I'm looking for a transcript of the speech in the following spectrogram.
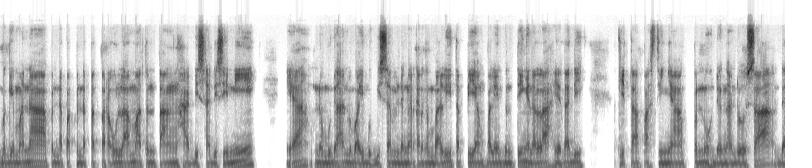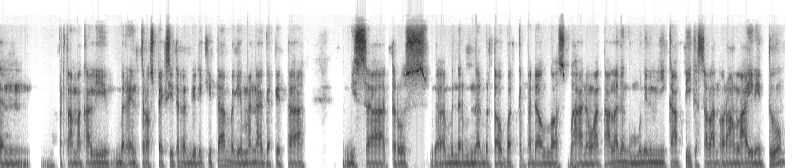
bagaimana pendapat-pendapat para ulama tentang hadis-hadis ini. Ya mudah-mudahan Bapak Ibu bisa mendengarkan kembali. Tapi yang paling penting adalah ya tadi kita pastinya penuh dengan dosa dan pertama kali berintrospeksi terhadap diri kita bagaimana agar kita bisa terus e, benar-benar bertaubat kepada Allah Subhanahu wa taala dan kemudian menyikapi kesalahan orang lain itu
